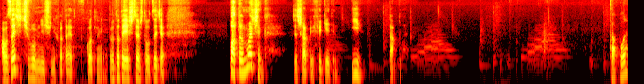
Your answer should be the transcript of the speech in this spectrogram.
А вот знаете, чего мне еще не хватает в Kotlin? Вот это я считаю, что вот эти pattern matching C-Sharp офигетен и таплы. Таплы.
